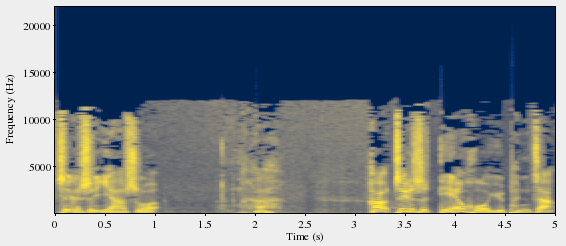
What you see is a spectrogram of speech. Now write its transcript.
这个是压缩，啊，好，这个是点火与膨胀，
